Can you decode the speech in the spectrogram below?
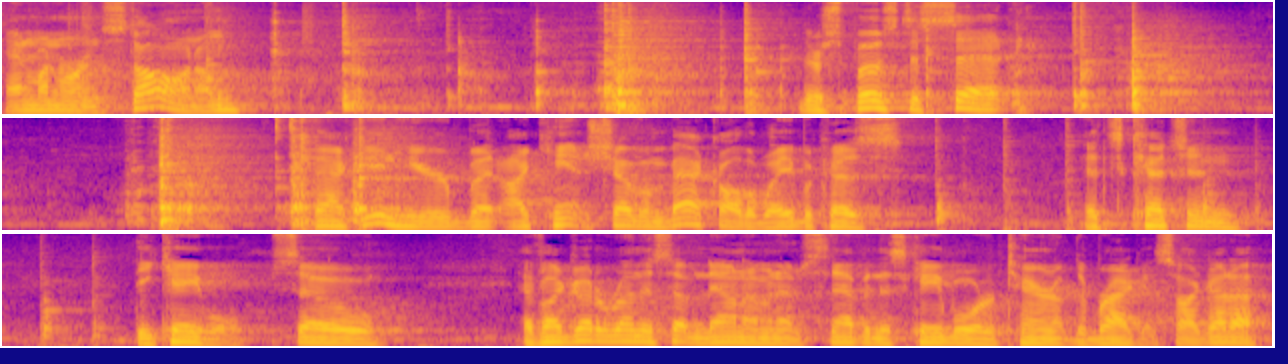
And when we're installing them, they're supposed to set back in here, but I can't shove them back all the way because it's catching the cable. So if I go to run this up and down, I'm gonna end up snapping this cable or tearing up the bracket. So I gotta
